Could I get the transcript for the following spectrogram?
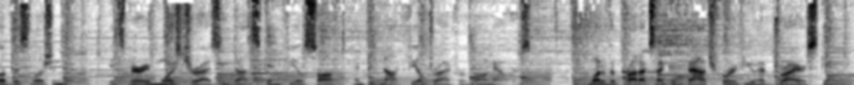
Love this lotion. It's very moisturizing. Skin feels soft and did not feel dry for long hours. One of the products I could vouch for if you have drier skin.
